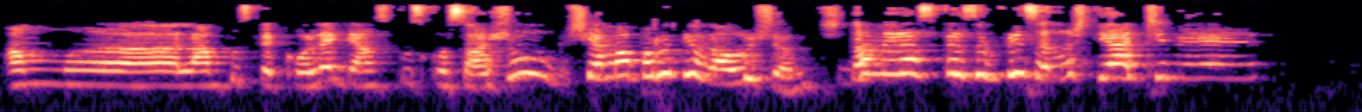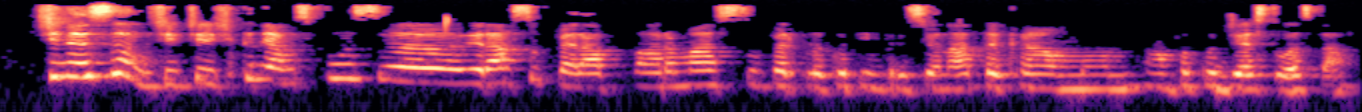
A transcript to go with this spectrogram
Am, uh, l-am pus pe coleg, am spus că o să ajung și am apărut eu la ușă. Și doamna era super surprinsă, nu știa cine, cine sunt și ce. Și când i-am spus, uh, era super, a, a rămas super plăcut impresionată că am, am făcut gestul ăsta.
